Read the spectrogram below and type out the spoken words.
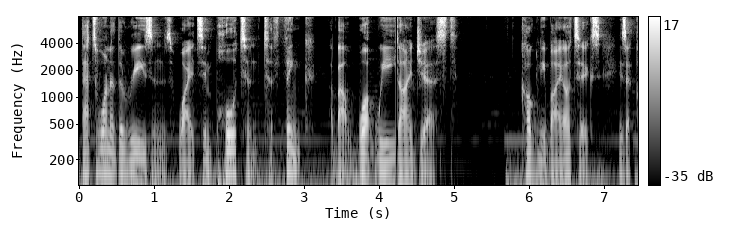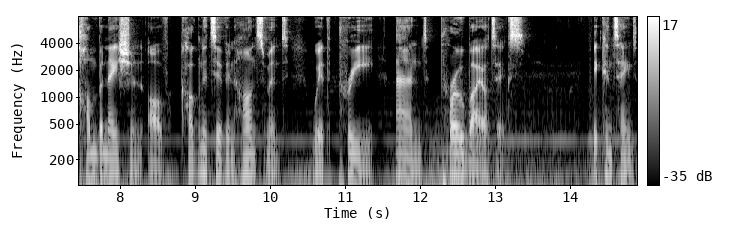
That's one of the reasons why it's important to think about what we digest. Cognibiotics is a combination of cognitive enhancement with pre and probiotics. It contains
